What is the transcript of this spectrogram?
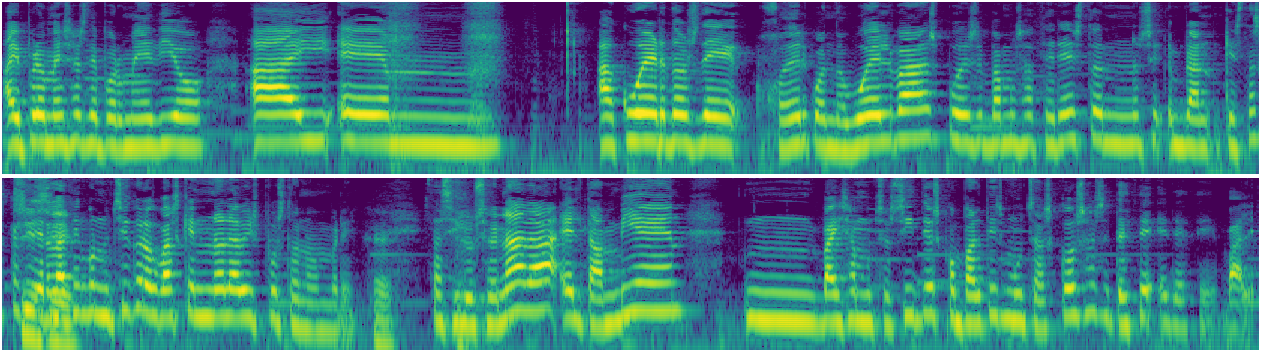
hay promesas de por medio, hay em, acuerdos de, joder, cuando vuelvas, pues vamos a hacer esto, no sé, en plan, que estás casi Sí, de sí. relación con un chico, lo que pasa es que no le habéis puesto nombre. Eh. Estás ilusionada, él también, mm, vais a muchos sitios, compartís muchas cosas, etc, etc. Vale.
